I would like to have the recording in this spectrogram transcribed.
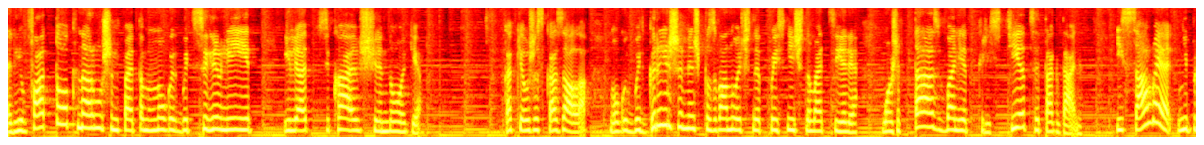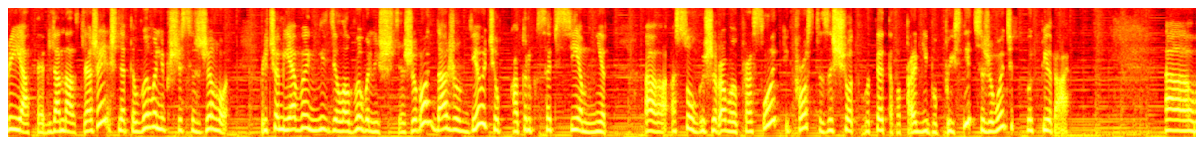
лимфоток нарушен, поэтому могут быть целлюлит или отсекающие ноги. Как я уже сказала, могут быть грыжи межпозвоночные в поясничном отделе, может таз болит, крестец и так далее. И самое неприятное для нас, для женщин, это вывалившийся живот. Причем я видела вывалившийся живот даже у девочек, у которых совсем нет а, особой жировой прослойки, просто за счет вот этого прогиба поясницы животик выпирает. А,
